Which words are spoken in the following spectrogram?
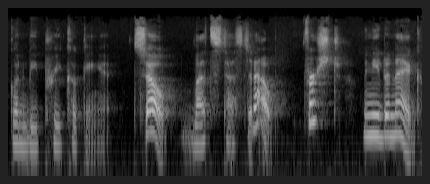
going to be pre-cooking it. So let's test it out. First, we need an egg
